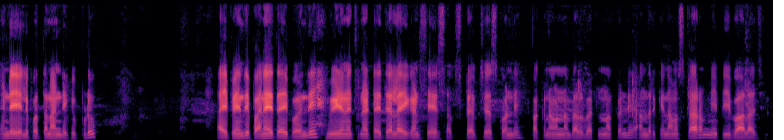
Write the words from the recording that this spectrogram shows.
అండి వెళ్ళిపోతానండి ఇప్పుడు. అయిపోయింది. పని అయితే అయిపోయింది. వీడియో నచ్చినట్టయితే లైక్ అండ్ షేర్ సబ్స్క్రైబ్ చేసుకోండి. పక్కన ఉన్న బెల్ బటన్ నొక్కండి. అందరికీ నమస్కారం. మీ పి బాలాజీ.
